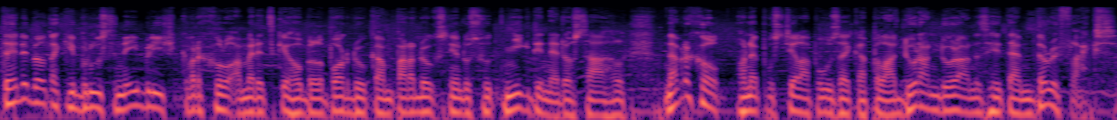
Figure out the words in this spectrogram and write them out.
Tehdy byl taky Bruce nejblíž k vrcholu amerického billboardu, kam paradoxně dosud nikdy nedosáhl. Na vrchol ho nepustila pouze kapela Duran Duran s hitem The Reflex.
